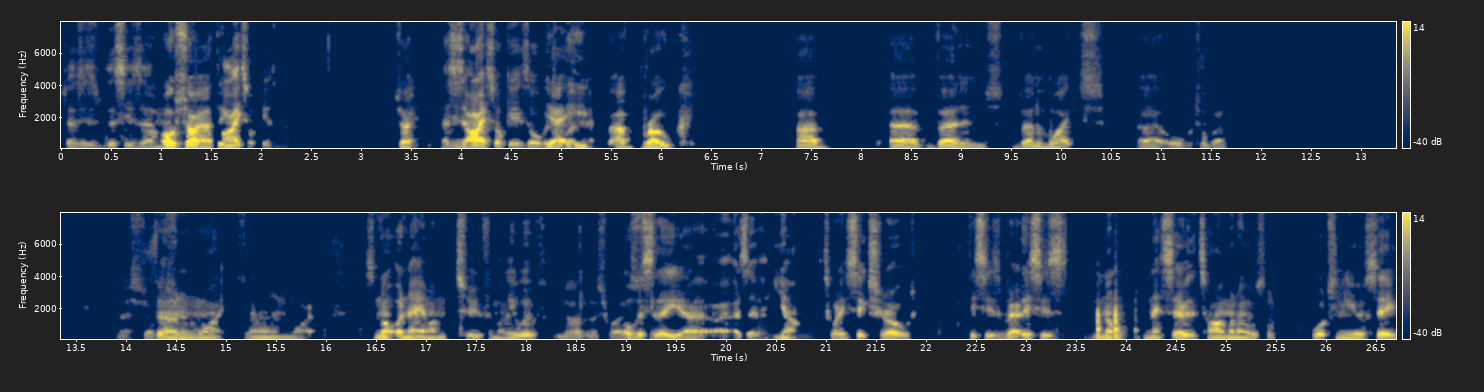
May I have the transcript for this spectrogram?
So this is this is um Oh, sorry, I think. eye socket, isn't it? Sorry? This is eye socket, it's all yeah, he uh, broke uh, uh, Vernon's Vernon White's uh, orbital bone. Obviously- Vernon White. Vernon White. It's not a name I'm too familiar with. No, that's why. Obviously, uh, as a young 26 year old, this is ve- this is not necessarily the time when I was watching UFC.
